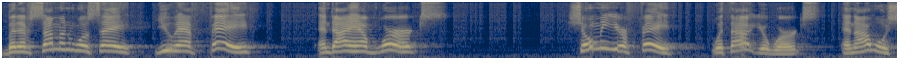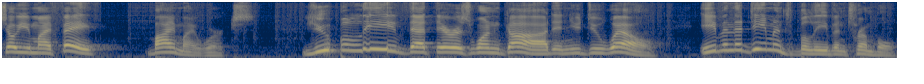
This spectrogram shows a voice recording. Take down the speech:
But if someone will say, You have faith, and I have works, show me your faith without your works, and I will show you my faith by my works. You believe that there is one God, and you do well. Even the demons believe and tremble.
